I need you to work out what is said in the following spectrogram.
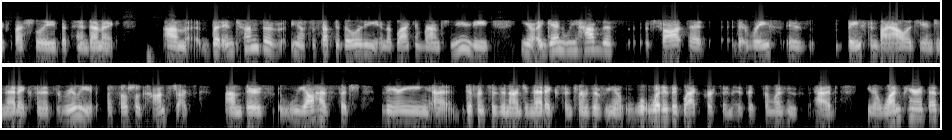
especially the pandemic. Um, but in terms of you know susceptibility in the black and brown community, you know again we have this thought that that race is based in biology and genetics, and it's really a social construct. Um, there's we all have such varying uh, differences in our genetics in terms of you know w- what is a black person? Is it someone who's had you know one parent that's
